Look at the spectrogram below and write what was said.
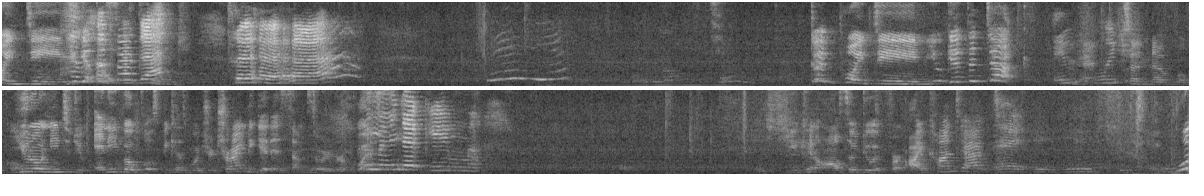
pointing. You get the second. Good pointing. You get the duck. Okay, so no vocal. You don't need to do any vocals because what you're trying to get is some sort of request. You can also do it for eye contact. Woo!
